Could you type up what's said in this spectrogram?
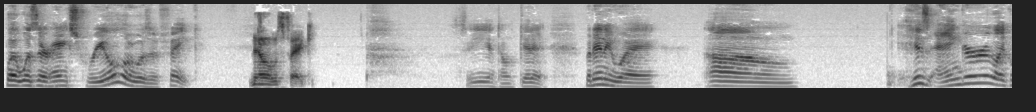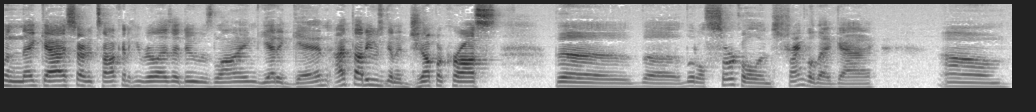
But was their angst real or was it fake? No, it was fake. See, I don't get it. But anyway, um, his anger, like when that guy started talking, he realized that dude was lying yet again. I thought he was gonna jump across the the little circle and strangle that guy. Um,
